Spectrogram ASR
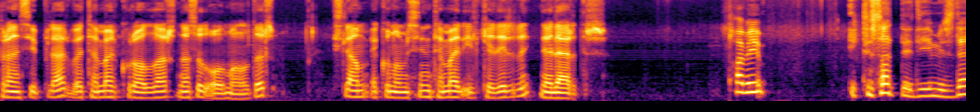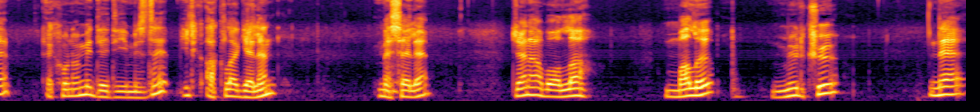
prensipler ve temel kurallar nasıl olmalıdır? İslam ekonomisinin temel ilkeleri nelerdir? Tabii iktisat dediğimizde, ekonomi dediğimizde ilk akla gelen mesele Cenab-ı Allah malı, mülkü ne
